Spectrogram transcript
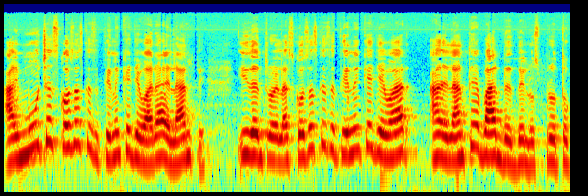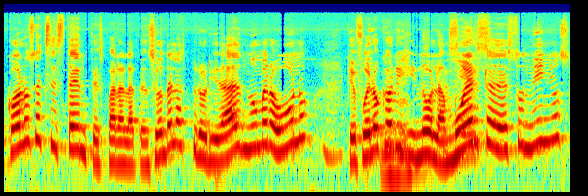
hay muchas cosas que se tienen que llevar adelante y dentro de las cosas que se tienen que llevar adelante van desde los protocolos existentes para la atención de las prioridades número uno, que fue lo que originó la muerte de estos niños,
